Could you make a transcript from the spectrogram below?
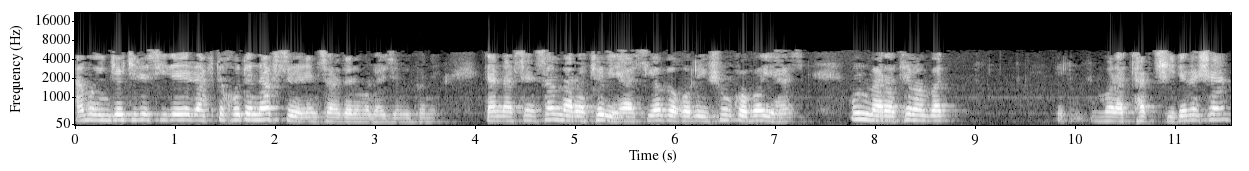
اما اینجا که رسیده رفته خود نفس انسان داره ملاحظه می‌کنه. در نفس انسان مراتبی هست یا به قول ایشون قبایی هست. اون مراتب هم باید مرتب چیده بشن.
